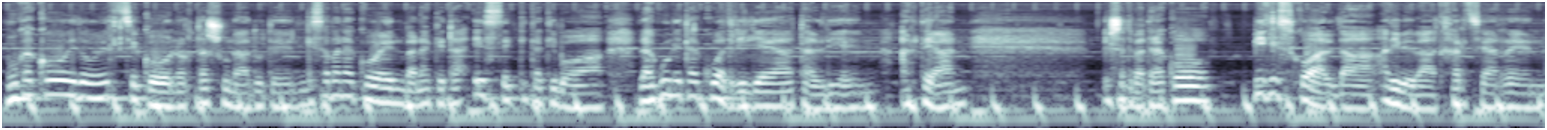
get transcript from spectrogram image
Mugako edo ertzeko nortasuna duten gizabanakoen banaketa ez ekitatiboa lagun eta kuadrilea taldien artean, esate baterako Bidezko alda adibide bat jartzearen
